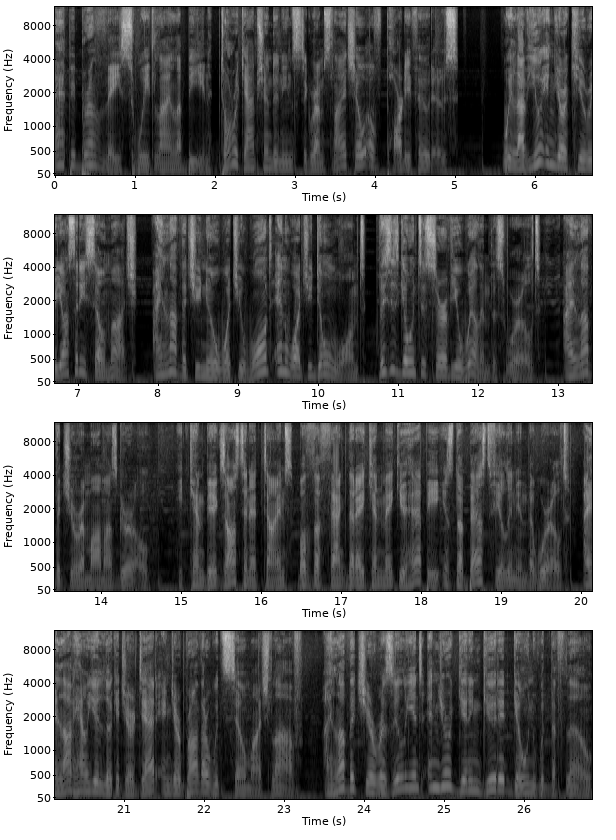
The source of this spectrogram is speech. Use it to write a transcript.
Happy birthday, sweet Lila Bean, Tori captioned an Instagram slideshow of party photos. We love you and your curiosity so much. I love that you know what you want and what you don't want. This is going to serve you well in this world. I love that you're a mama's girl. It can be exhausting at times, but the fact that I can make you happy is the best feeling in the world. I love how you look at your dad and your brother with so much love. I love that you're resilient and you're getting good at going with the flow.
